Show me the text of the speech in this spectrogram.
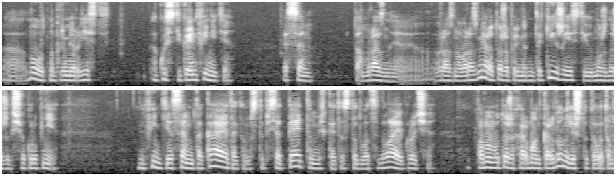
А, ну вот, например, есть акустика Infinity SM. Там разные, разного размера, тоже примерно такие же есть, и может даже еще крупнее. Infinity SM такая, так, там 155, там какая-то 122 и прочее. По-моему, тоже Харман Кардон или что-то в этом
